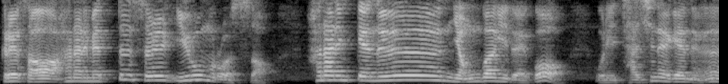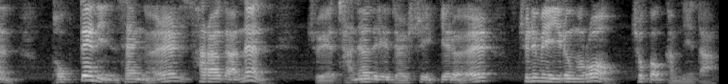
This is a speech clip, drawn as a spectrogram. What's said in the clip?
그래서 하나님의 뜻을 이룸으로써 하나님께는 영광이 되고 우리 자신에게는 복된 인생을 살아가는 주의 자녀들이 될 수 있기를 주님의 이름으로 축복합니다.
